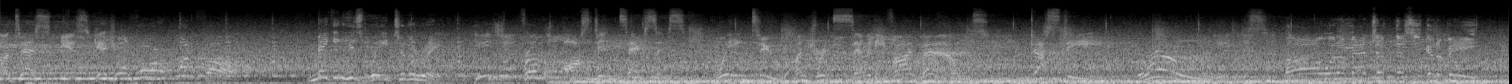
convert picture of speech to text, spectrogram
Contest is scheduled for one fall. Making his way to the ring from Austin, Texas, weighing 275 pounds, Dusty Rhodes. Oh, what a matchup this is going to be.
